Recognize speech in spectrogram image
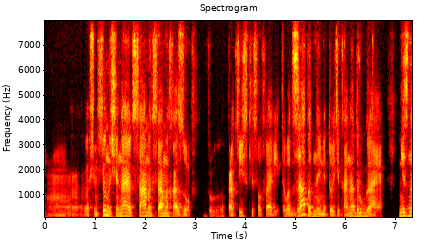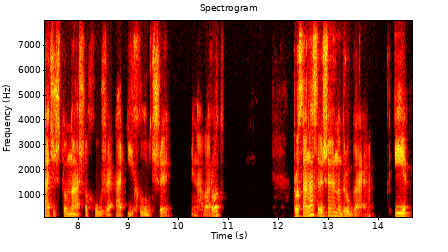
э, в общем, все начинают с самых-самых азов, практически с алфавита. Вот западная методика, она другая. Не значит, что наша хуже, а их лучше, и наоборот. Просто она совершенно другая. И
